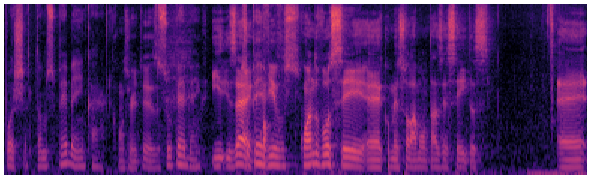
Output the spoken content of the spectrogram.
poxa, estamos super bem, cara. Com certeza. Super bem. E, Zé, super vivos. quando você é, começou lá a montar as receitas, é,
